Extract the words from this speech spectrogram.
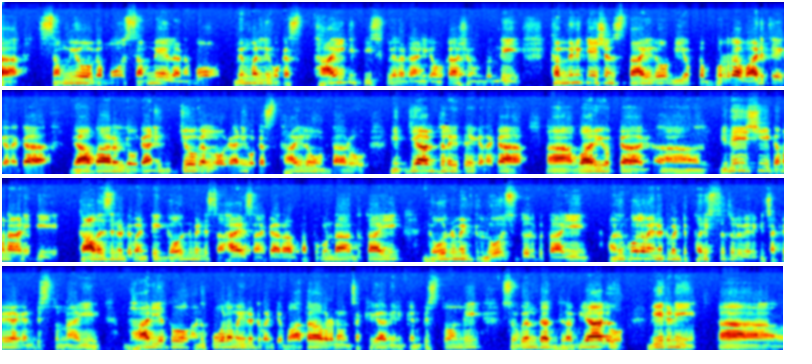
సంయోగము సమ్మేళనము మిమ్మల్ని ఒక స్థాయికి తీసుకువెళ్ళడానికి అవకాశం ఉంటుంది. కమ్యూనికేషన్ స్థాయిలో మీ యొక్క బుర్ర వాడితే గనక వ్యాపారంలో కానీ ఉద్యోగంలో కానీ ఒక స్థాయిలో ఉంటారు. విద్యార్థులైతే గనక వారి యొక్క విదేశీ గమనానికి కావలసినటువంటి గవర్నమెంట్ సహాయ సహకారాలు తప్పకుండా అందుతాయి. గవర్నమెంట్ లోన్స్ దొరుకుతాయి. అనుకూలమైనటువంటి పరిస్థితులు వీరికి చక్కగా కనిపిస్తున్నాయి. భార్యతో అనుకూలమైనటువంటి వాతావరణం చక్కగా వీరికి కనిపిస్తోంది. సుగంధ ద్రవ్యాలు వీరిని ఆ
